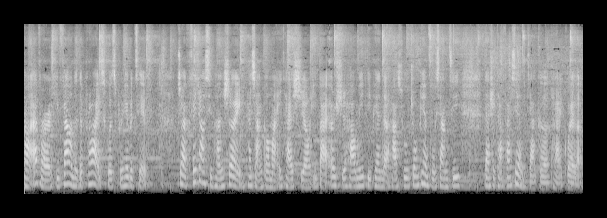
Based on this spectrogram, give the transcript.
However, he found that the price was prohibitive. Jack 非常喜欢摄影，他想购买一台使用一百二十毫米底片的哈苏中片幅相机，但是他发现价格太贵了。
